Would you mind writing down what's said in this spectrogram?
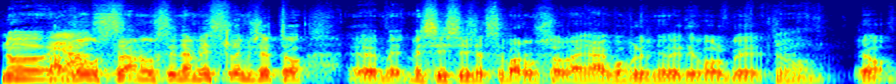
No, Na já... druhou stranu si nemyslím, že to, my, myslíš si, že třeba Rusové nějak ovlivnili ty volby? No. Jo.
